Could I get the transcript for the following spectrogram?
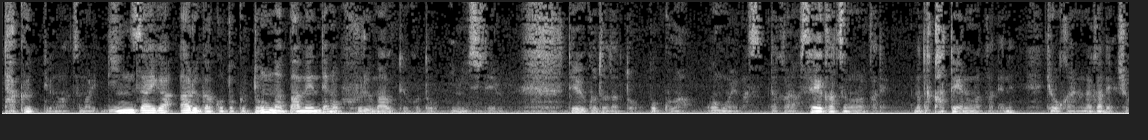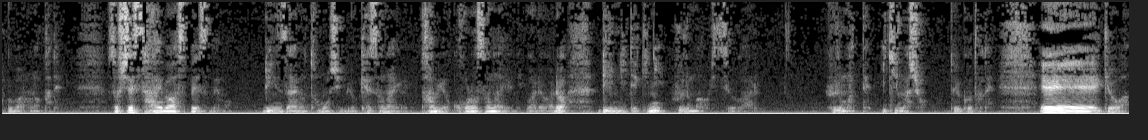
炊くっていうのは、つまり臨在があるがごとくどんな場面でも振る舞うということを意味しているということだと僕は思います。だから生活の中で、また家庭の中でね、教会の中で、職場の中で、そしてサイバースペースでも臨在の灯火を消さないように、神を殺さないように我々は倫理的に振る舞う必要がある。振る舞っていきましょう。ということで、えー、今日は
